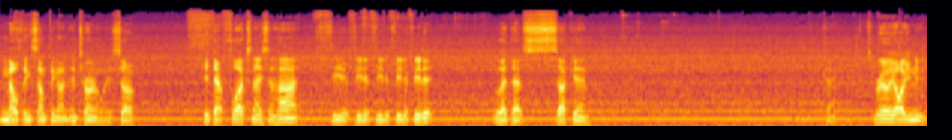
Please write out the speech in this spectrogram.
melting something on internally. So get that flux nice and hot. Feed it, feed it, feed it, feed it, feed it. Let that suck in. Okay, it's really all you need.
